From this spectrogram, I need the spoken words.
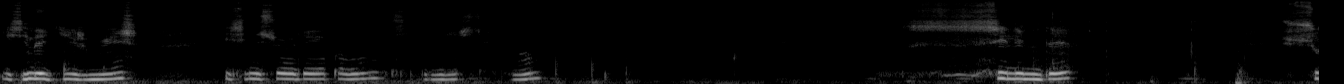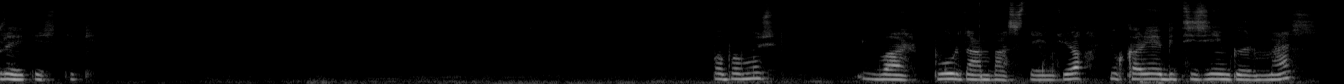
içine girmiş. İşini şöyle yapalım. Siliniz. Tamam. Silindi. Şuraya geçtik. Babamız var. Buradan başlayın diyor. Yukarıya bir çizeyim görünmez.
